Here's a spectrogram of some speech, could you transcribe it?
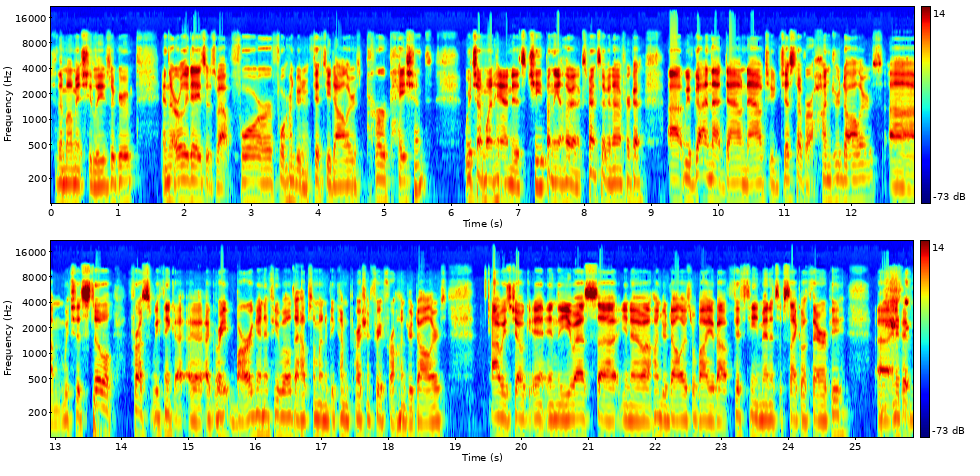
to the moment she leaves the group? In the early days, it was about four, $450 per patient, which on one hand is cheap, on the other hand expensive in Africa. Uh, we've gotten that down now to just over $100, um, which is still, for us, we think a, a great bargain, if you will, to help someone to become depression free for $100. I always joke in the U.S., uh, you know, hundred dollars will buy you about 15 minutes of psychotherapy, uh, and if it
